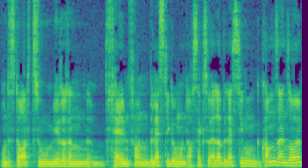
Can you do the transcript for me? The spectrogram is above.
und es dort zu mehreren Fällen von Belästigung und auch sexueller Belästigung gekommen sein soll.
